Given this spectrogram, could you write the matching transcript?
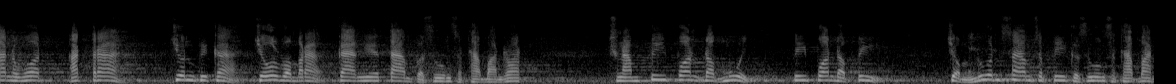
អនុវត្តអត្រាជនពិការចូលបម្រើការងារតាមក្រសួងស្ថាប័នរដ្ឋឆ្នាំ2011 2012ចំនួន32ក្រសួងស្ថាប័ន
